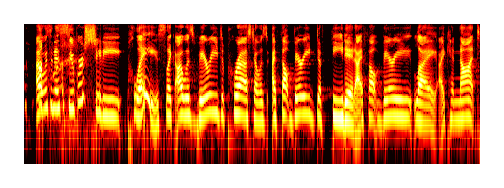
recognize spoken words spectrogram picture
I was in a super shitty place. Like I was very depressed. I was, I felt very defeated. I felt very like I cannot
